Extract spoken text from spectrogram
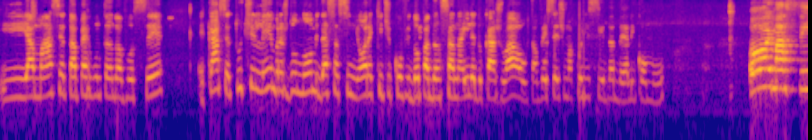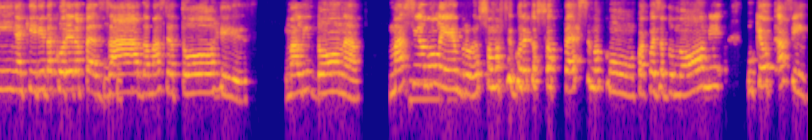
E a Márcia está perguntando a você. É, Cássia, tu te lembras do nome dessa senhora que te convidou para dançar na Ilha do Cajual? Talvez seja uma conhecida dela em comum. Oi, Marcinha, querida coreira pesada, Márcia Torres, uma lindona. Marcinha, eu não hum. lembro, eu sou uma figura que eu sou péssima com, com a coisa do nome. O que eu, assim,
